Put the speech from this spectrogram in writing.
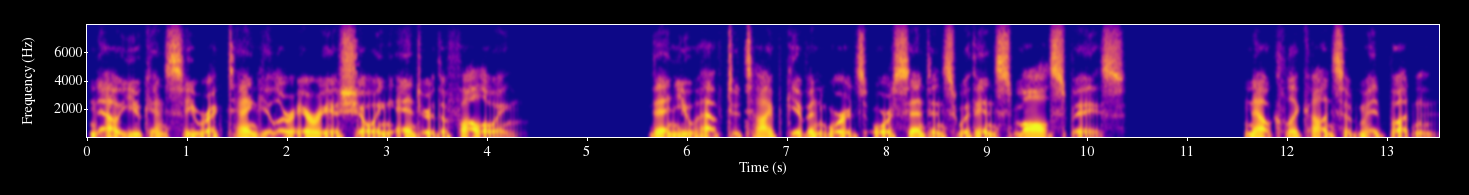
Now you can see rectangular area showing enter the following. Then you have to type given words or sentence within small space. Now click on submit button.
